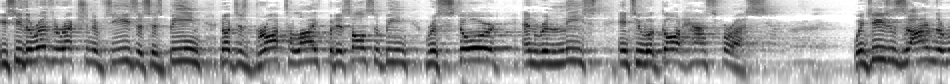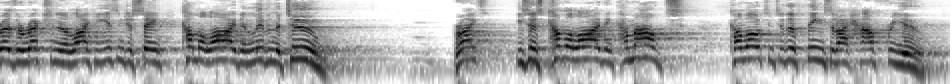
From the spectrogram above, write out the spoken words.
You see, the resurrection of Jesus is being not just brought to life, but it's also being restored and released into what God has for us. When Jesus says, I am the resurrection and the life, he isn't just saying, come alive and live in the tomb. Right? He says, come alive and come out. Come out into the things that I have for you.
